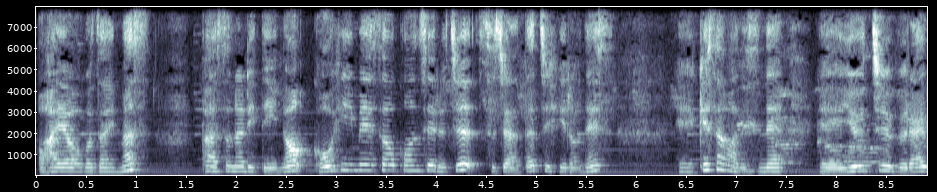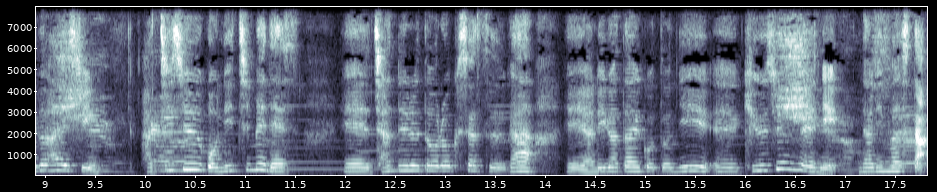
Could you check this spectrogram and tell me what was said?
おはようございます。パーソナリティのコーヒー瞑想コンシェルジュスジャータ千尋です、えー、今朝はですね、えー、YouTube ライブ配信85日目です。えー、チャンネル登録者数が、えー、ありがたいことに、えー、90名になりました、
